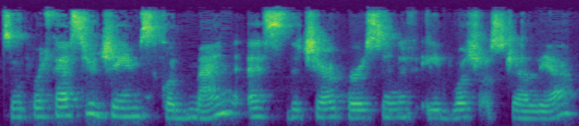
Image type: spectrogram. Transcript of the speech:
So Professor James Goodman is the chairperson of AidWatch Australia.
